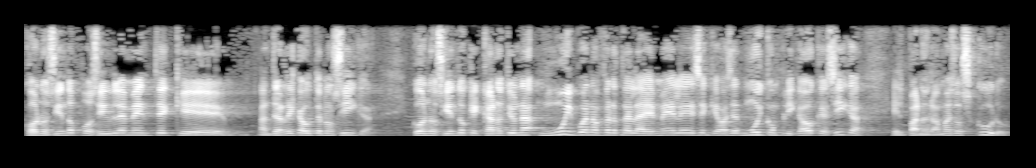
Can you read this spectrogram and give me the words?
conociendo posiblemente que Andrés Ricaute no siga, conociendo que Cano tiene una muy buena oferta de la MLS que va a ser muy complicado que siga, el panorama es oscuro.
